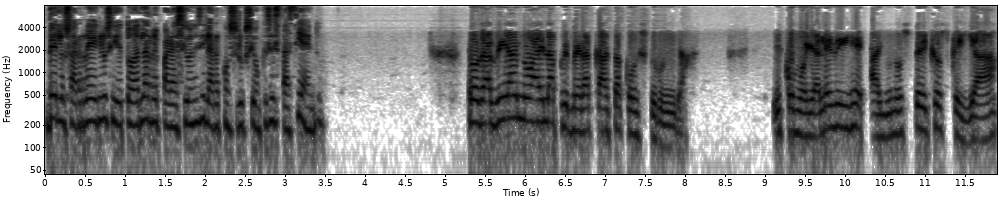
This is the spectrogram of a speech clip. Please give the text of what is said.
de los arreglos y de todas las reparaciones y la reconstrucción que se está haciendo? Todavía no hay la primera casa construida. Y como ya le dije, hay unos techos que ya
